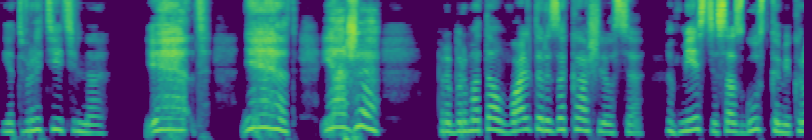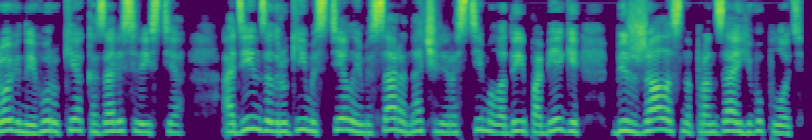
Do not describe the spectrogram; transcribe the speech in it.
и отвратительно. «Нет! Нет! Я же...» Пробормотал Вальтер и закашлялся. Вместе со сгустками крови на его руке оказались листья. Один за другим из тела эмиссара начали расти молодые побеги, безжалостно пронзая его плоть.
